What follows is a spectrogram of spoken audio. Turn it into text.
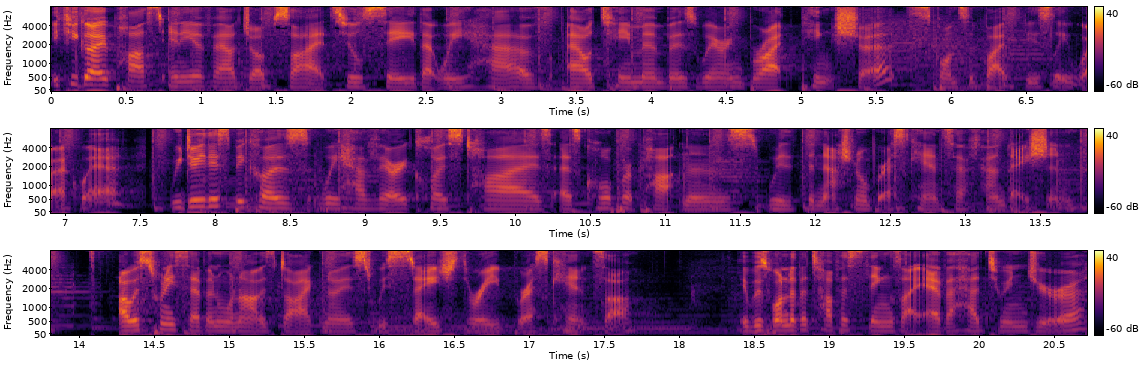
If you go past any of our job sites, you'll see that we have our team members wearing bright pink shirts sponsored by Bisley Workwear. We do this because we have very close ties as corporate partners with the National Breast Cancer Foundation. I was 27 when I was diagnosed with stage 3 breast cancer. It was one of the toughest things I ever had to endure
